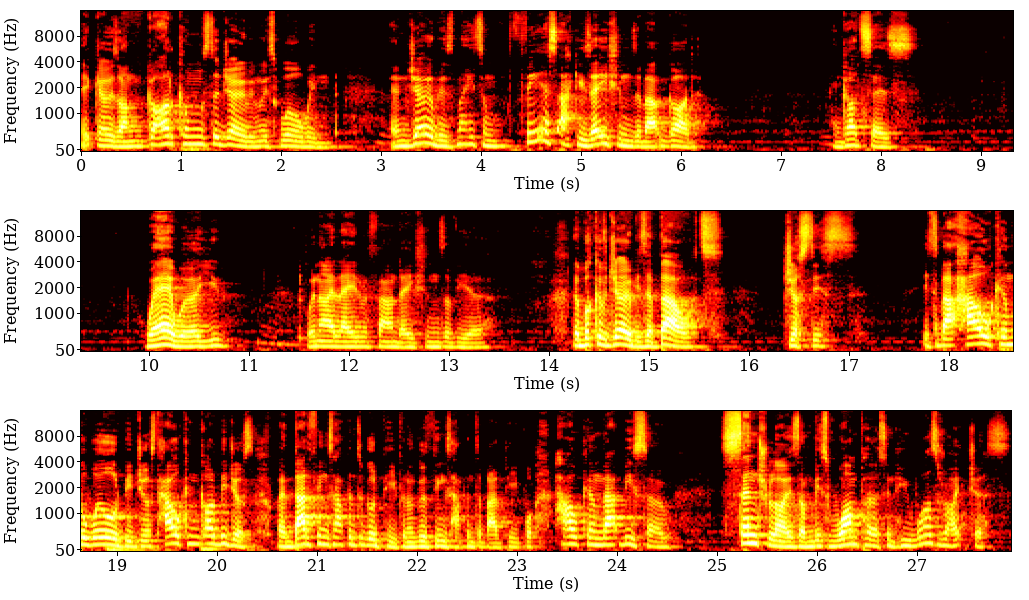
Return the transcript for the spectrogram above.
It goes on. God comes to Job in this whirlwind, and Job has made some fierce accusations about God. And God says, Where were you when I laid the foundations of the earth. The book of Job is about justice. It's about how can the world be just? How can God be just when bad things happen to good people and good things happen to bad people? How can that be so? Centralized on this one person who was righteous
